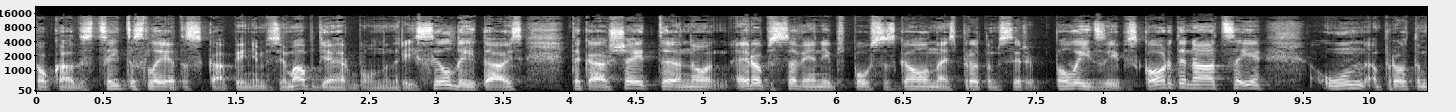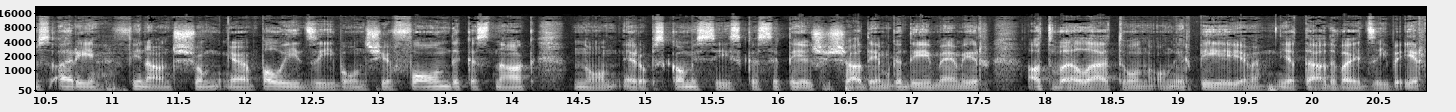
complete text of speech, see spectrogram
kaut kādas citas lietas, kā pieņemsim apģērbu un arī sildītājus. Tā kā šeit no Eiropas Savienības puses galvenais, protams, ir palīdzības koordinācija un, protams, arī finanšu palīdzība un šie fondi, kas nāk no Eiropas komisijas, kas ir tieši šādiem gadījumiem, ir atvēlēti un, un ir pieejami ja tāda vajadzība ir.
